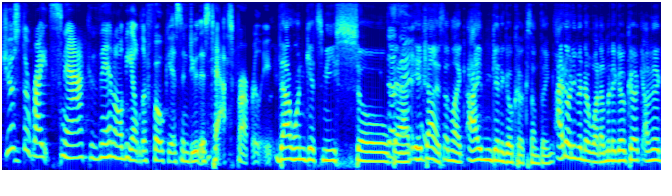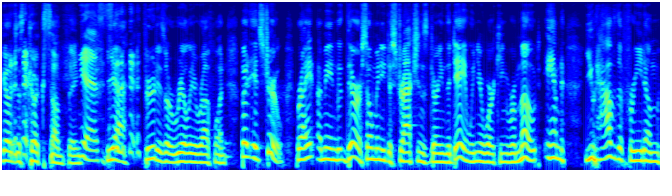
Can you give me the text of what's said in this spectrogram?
just the right snack, then I'll be able to focus and do this task properly. That one gets me so Does bad. it? It? does. I'm like, I'm gonna go cook something. I don't even know what I'm gonna go cook. I'm gonna go just cook something. Yes. Yeah. Food is a really rough one, but it's true, right? I mean, there are so many distractions during the day when you're working remote, and you have the freedom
